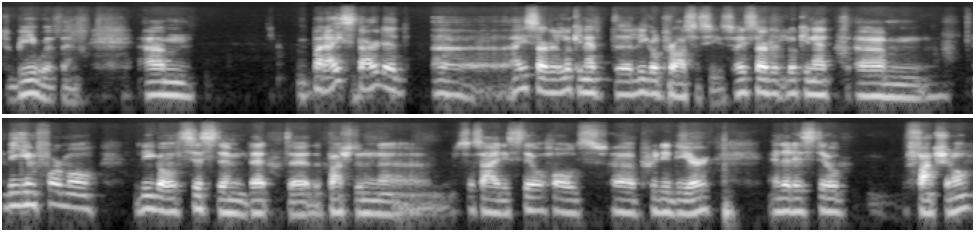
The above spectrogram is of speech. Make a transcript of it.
to be with them. Um, but I started uh, I started looking at the legal processes. I started looking at um, the informal legal system that uh, the Pashtun uh, society still holds uh, pretty dear, and that is still functional.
